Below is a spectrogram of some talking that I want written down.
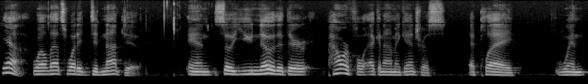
Yeah, well, that's what it did not do. And so you know that there are powerful economic interests at play when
